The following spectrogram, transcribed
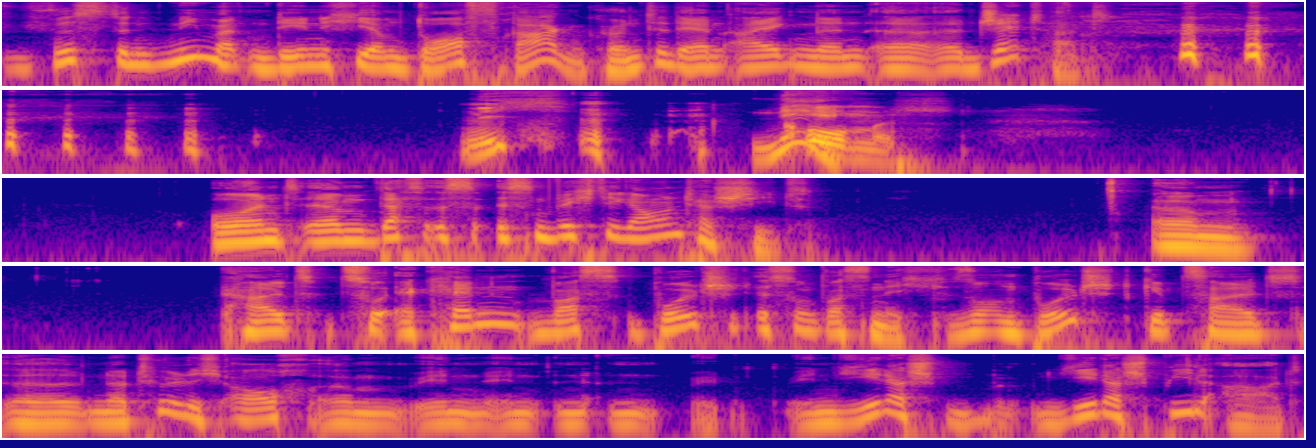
wüsste niemanden, den ich hier im Dorf fragen könnte, der einen eigenen äh, Jet hat. nicht? Nee. Komisch. Und ähm, das ist, ist ein wichtiger Unterschied. Ähm, halt zu erkennen, was Bullshit ist und was nicht. So, und Bullshit gibt's halt äh, natürlich auch ähm, in, in, in, in jeder, jeder Spielart.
